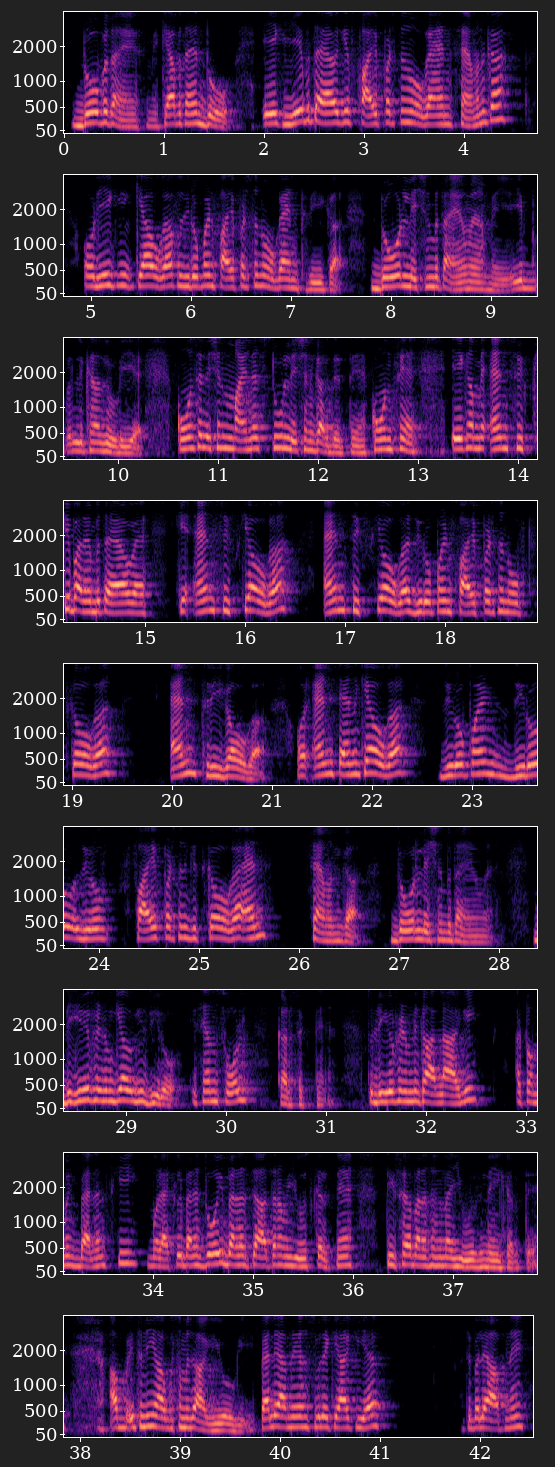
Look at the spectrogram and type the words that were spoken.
दो बताए हैं इसमें, क्या बताएँ दो? एक ये बताया हुआ कि फाइव परसेंट होगा एन सेवन का, और ये क्या होगा ज़ीरो पॉइंट फाइव परसेंट होगा एन थ्री का। दो रिलेशन बताए हुए हैं हमें ये लिखना ज़रूरी है। कौन से रिलेशन माइनस टू रिलेशन कर देते हैं? कौन से हैं? एक हमें एन सिक्स के बारे में बताया हुआ है कि एन सिक्स क्या होगा? एन सिक्स क्या होगा? Zero point five percent of किसका होगा? एन थ्री का होगा। और एन टेन क्या होगा? Zero point zero zero five percent किसका होगा? एन सेवन का। दो रिलेशन बताए हुए हैं। डिग्री ऑफ़ फ्रीडम क्या होगी? ज़ीरो। इसे हम सोल्व कर सकते हैं। तो डिग्री ऑफ़ फ्रीडम निकालना आ गई एटॉमिक बैलेंस की मोलेकुलर बैलेंस दो ही बैलेंस ज़्यादातर हम यूज़ करते हैं। तीसरा बैलेंस हम इतना यूज़ नहीं करते। अब इतनी आपको समझ आ गई होगी। पहले आपने सबसे पहले क्या किया? सबसे पहले आपने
